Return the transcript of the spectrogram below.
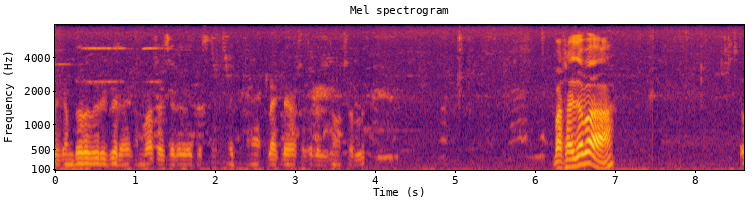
এখন দৌড়াদৌড়ি করে এখন বাসায় ছেড়ে যাইতেছে। এক লাখ গেছে মাসাল্লাহ বাসায় যাবা? তো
